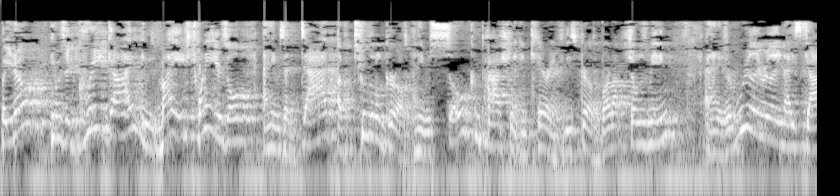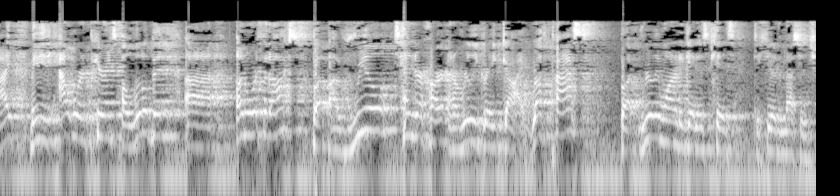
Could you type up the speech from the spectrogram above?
But you know, he was a great guy. He was my age, 28 years old, and he was a dad of two little girls. And he was so compassionate and caring for these girls. Brought to children's meeting, and he's a really, really nice guy. Maybe the outward appearance a little bit uh, unorthodox, but a real tender heart and a really great guy. Rough past, but really wanted to get his kids to hear the message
